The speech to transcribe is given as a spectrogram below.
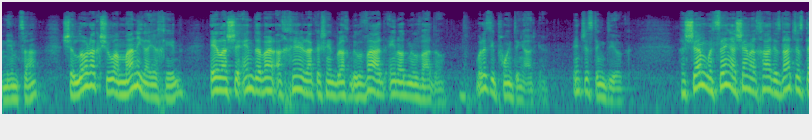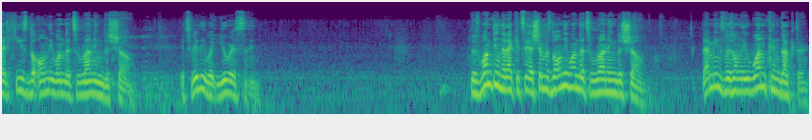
נמצא שלא רק שהוא המנהיג היחיד, אלא שאין דבר אחר רק השם יתברך בלבד, אין עוד מלבדו. What is he pointing out here? Interesting דיוק. Hashem, when saying Hashem Echad, is not just that He's the only one that's running the show. It's really what you were saying. There's one thing that I could say Hashem is the only one that's running the show. That means there's only one conductor.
